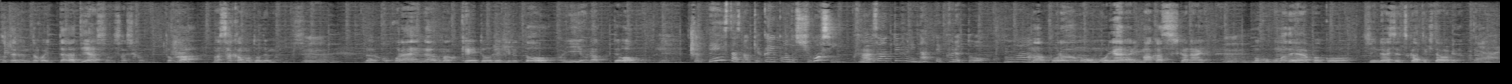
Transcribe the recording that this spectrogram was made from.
藤輝のとこ行ったらディアスを差し込むとか、はまあ、坂本でもいいし、うん。だからここら辺がうまく系統できるといいよなっては思うねベイスターズの逆に今度守護神クローザーっていうふうになってくると、ここは、まあこれはもう森原に任すしかないよね、うんうんもうここまでやっぱこう信頼して使ってきたわけだから、はい。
